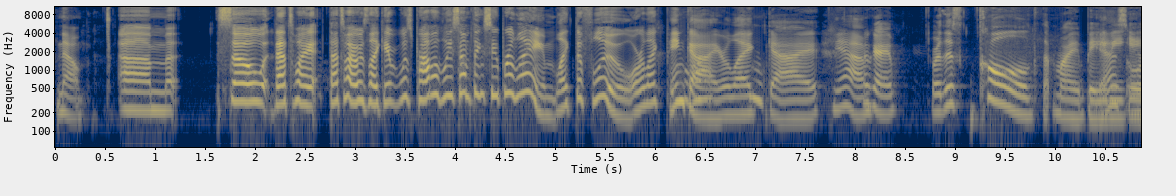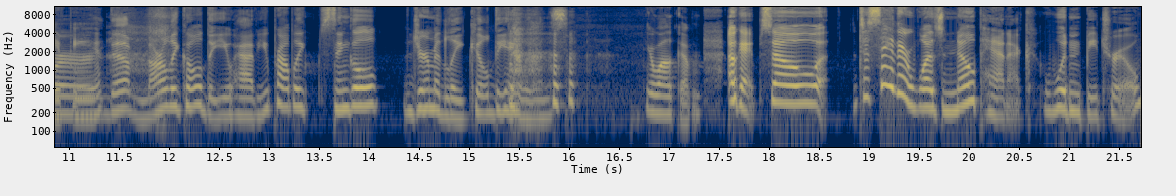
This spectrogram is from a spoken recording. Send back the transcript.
no. Um, so that's why that's why I was like, it was probably something super lame, like the flu or like pink eye or like Guy. yeah. Okay. Or this cold that my baby Yes, gave me. the gnarly cold that you have. You probably single germedly killed the aliens. You're welcome. okay, so to say there was no panic wouldn't be true.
